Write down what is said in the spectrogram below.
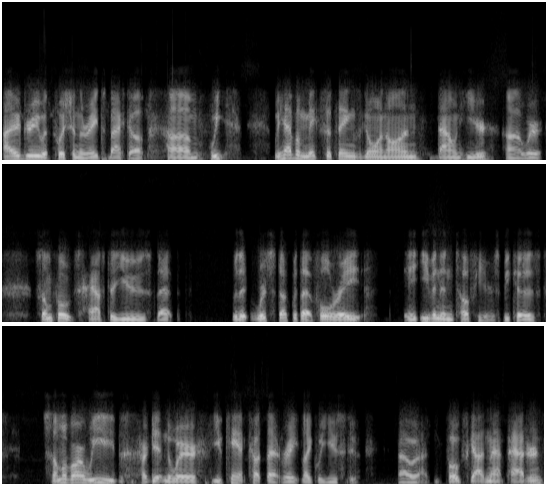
I agree with pushing the rates back up. Um, we we have a mix of things going on down here uh, where some folks have to use that. We're stuck with that full rate even in tough years because some of our weeds are getting to where you can't cut that rate like we used to. Uh, folks got in that pattern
